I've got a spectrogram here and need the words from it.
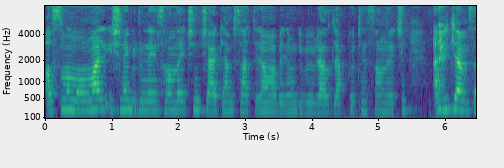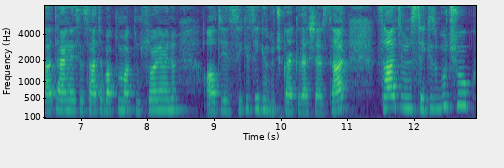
Aslında normal işine gücünde insanlar için hiç erken bir saat değil ama benim gibi biraz lap göt insanlar için erken saat. Her neyse saate baktım baktım söylemedim. 6, 7, 8, 8 buçuk arkadaşlar saat. Saatimiz 8 buçuk.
